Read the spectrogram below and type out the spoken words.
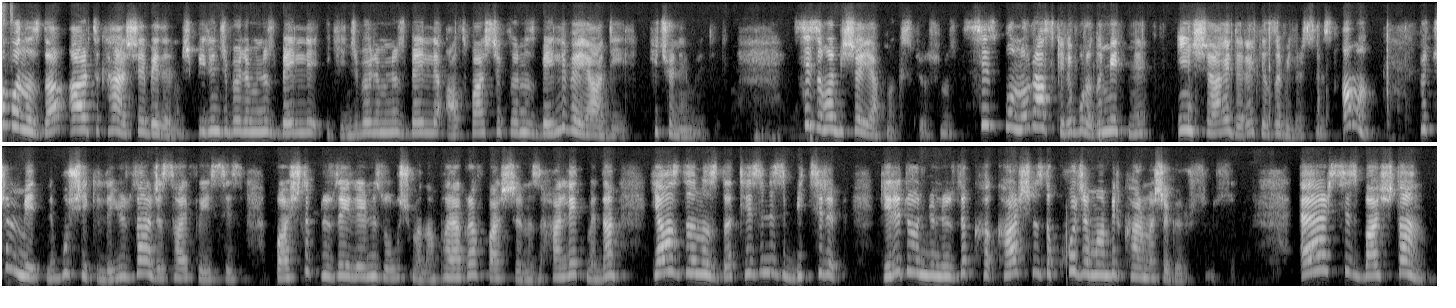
Kafanızda artık her şey belirmiş. Birinci bölümünüz belli, ikinci bölümünüz belli, alt başlıklarınız belli veya değil. Hiç önemli değil. Siz ama bir şey yapmak istiyorsunuz. Siz bunu rastgele burada metni inşa ederek yazabilirsiniz. Ama bütün metni bu şekilde yüzlerce sayfayı siz başlık düzeyleriniz oluşmadan, paragraf başlarınızı halletmeden yazdığınızda tezinizi bitirip geri döndüğünüzde ka karşınızda kocaman bir karmaşa görürsünüz. Eğer siz baştan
